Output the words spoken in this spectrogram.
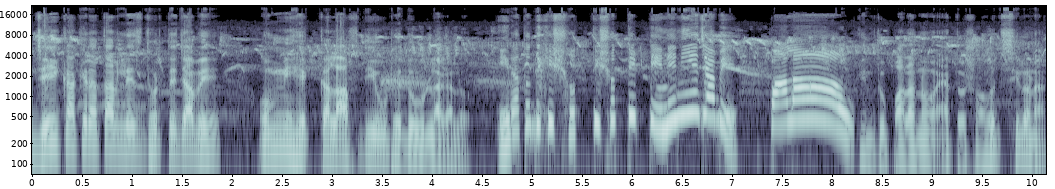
যেই কাকেরা তার লেজ ধরতে যাবে অমনি হেক্কা লাফ দিয়ে উঠে দৌড় লাগালো। এরা তো দেখি সত্যি সত্যি টেনে নিয়ে যাবে। পালাও! কিন্তু পালানো এত সহজ ছিল না।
